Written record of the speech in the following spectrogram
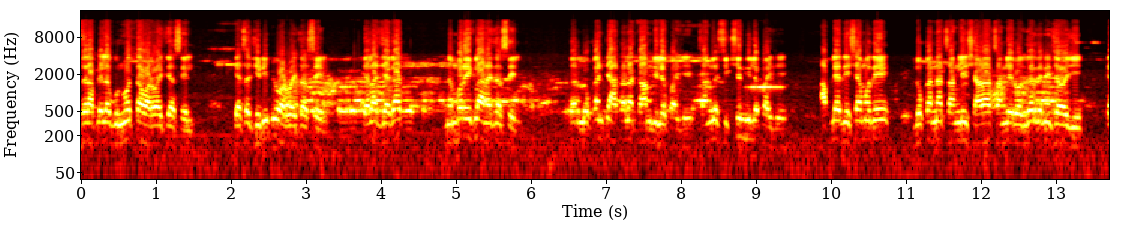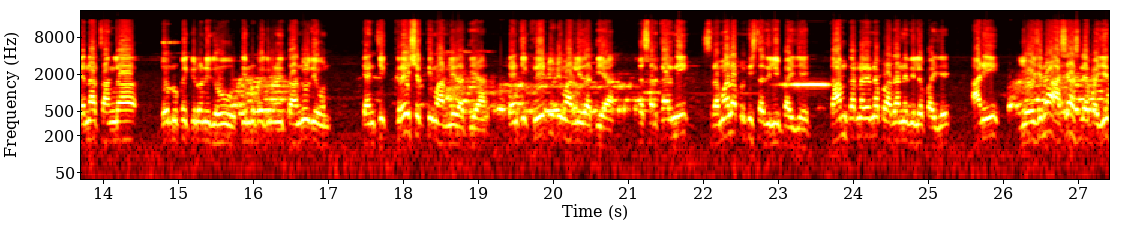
जर आपल्याला गुणवत्ता वाढवायची असेल त्याचा जी डी पी वाढवायचा असेल त्याला जगात नंबर एकला आणायचा असेल तर लोकांच्या हाताला काम दिलं पाहिजे चांगलं शिक्षण दिलं पाहिजे. आपल्या देशामध्ये लोकांना चांगली शाळा चांगले रोजगार देण्याच्या ऐवजी त्यांना चांगला दोन रुपये किलोनी गहू तीन रुपये किलोनी तांदूळ देऊन त्यांची क्रय शक्ती मारली जाते त्यांची क्रिएटिव्हिटी मारली जाते तर सरकारने श्रमाला प्रतिष्ठा दिली पाहिजे काम करणाऱ्यांना प्राधान्य दिलं पाहिजे आणि योजना अशा असल्या पाहिजेत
